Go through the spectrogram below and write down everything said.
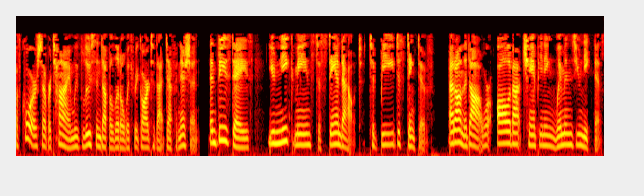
Of course, over time, we've loosened up a little with regard to that definition, and these days, unique means to stand out, to be distinctive. At On the Dot, we're all about championing women's uniqueness.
